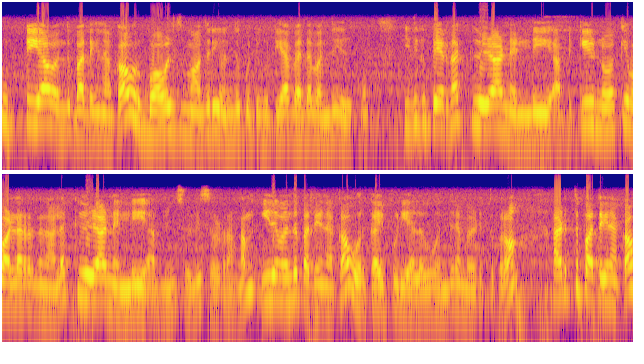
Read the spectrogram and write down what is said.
குட்டியாக வந்து பார்த்தீங்கன்னாக்கா ஒரு பவுல்ஸ் மாதிரி வந்து குட்டி குட்டியாக விதை வந்து இருக்கும். இதுக்கு பேர் தான் கீழா நெல்லி. அப்படி கீழ் நோக்கி வளர்றதுனால கீழா நெல்லி அப்படின்னு சொல்லி சொல்கிறாங்க இதை வந்து பார்த்தீங்கன்னாக்கா ஒரு கைப்பிடி அளவு வந்து நம்ம எடுத்துக்கிறோம். அடுத்து பார்த்தீங்கன்னாக்கா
